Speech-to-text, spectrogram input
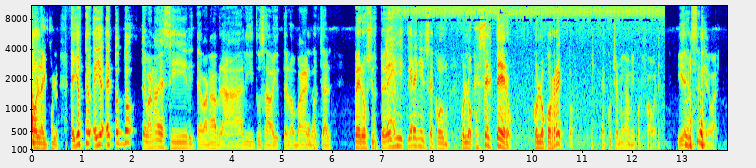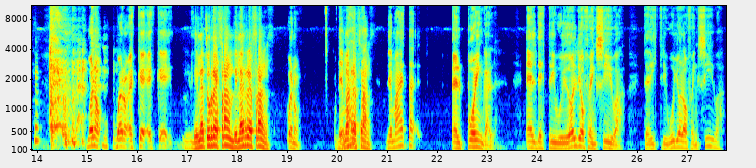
con la información. Ellos, te- ellos, estos dos te van a decir y te van a hablar y tú sabes, y ustedes los van a escuchar. Pero si ustedes quieren irse con, con lo que es certero, con lo correcto, escúchenme a mí, por favor, y déjense llevar. Bueno, bueno, es que, es que, Dile tu refrán, dile el refrán. bueno, de Dile más, el está, refrán. de más está el point guard, el distribuidor de ofensiva. Te distribuyo la ofensiva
